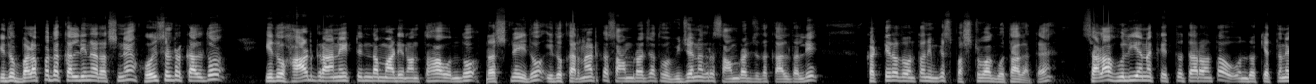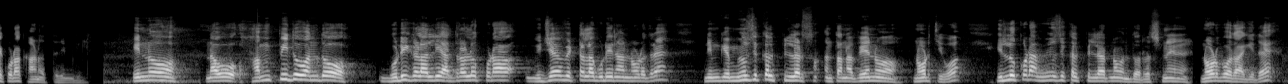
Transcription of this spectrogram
ಇದು ಬಳಪದ ಕಲ್ಲಿನ ರಚನೆ. ಹೊಯ್ಸಳರ ಕಾಲದ್ದು ಇದು ಹಾರ್ಡ್ ಗ್ರಾನೈಟ್ ಇಂದ ಮಾಡಿರುವಂತಹ ಒಂದು ರಚನೆ ಇದು. ಇದು ಕರ್ನಾಟಕ ಸಾಮ್ರಾಜ್ಯ ಅಥವಾ ವಿಜಯನಗರ ಸಾಮ್ರಾಜ್ಯದ ಕಾಲದಲ್ಲಿ ಕಟ್ಟಿರೋದು ಅಂತ ನಿಮಗೆ ಸ್ಪಷ್ಟವಾಗಿ ಗೊತ್ತಾಗತ್ತೆ. ಸಳ ಹುಲಿಯನ್ನು ಕೆತ್ತುತ್ತಾ ಒಂದು ಕೆತ್ತನೆ ಕೂಡ ಕಾಣುತ್ತೆ ನಿಮಗೆ. ಇನ್ನು ನಾವು ಹಂಪಿದು ಒಂದು ಗುಡಿಗಳಲ್ಲಿ ಅದರಲ್ಲೂ ಕೂಡ ವಿಜಯ ವಿಠಲ ಗುಡಿನ ನೋಡಿದ್ರೆ ನಿಮಗೆ ಮ್ಯೂಸಿಕಲ್ ಪಿಲ್ಲರ್ಸ್ ಅಂತ ನಾವೇನು ನೋಡ್ತೀವೋ, ಇಲ್ಲೂ ಕೂಡ ಮ್ಯೂಸಿಕಲ್ ಪಿಲ್ಲರ್ನ ಒಂದು ರಚನೆ ನೋಡ್ಬೋದಾಗಿದೆ.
